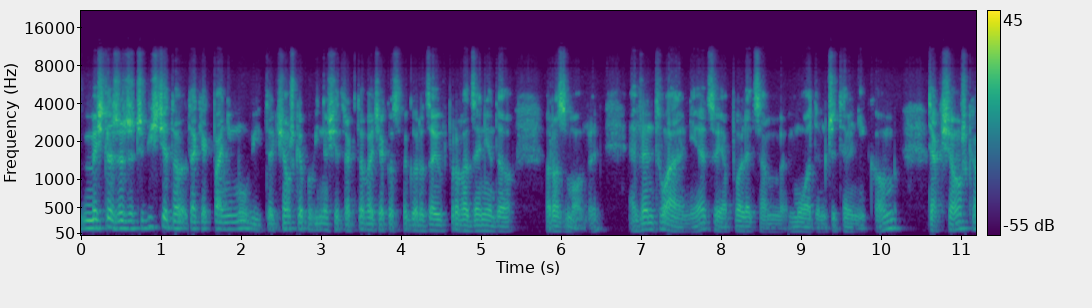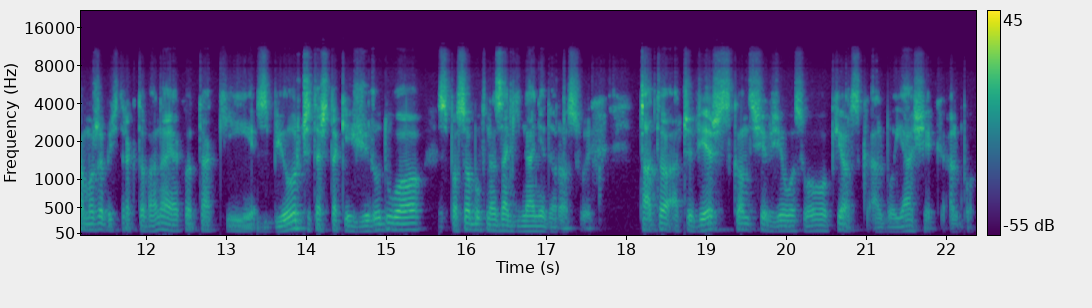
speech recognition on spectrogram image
Myślę, myślę, że rzeczywiście to, tak jak pani mówi, tę książkę powinno się traktować jako swego rodzaju wprowadzenie do rozmowy. Ewentualnie, co ja polecam młodym czytelnikom, ta książka może być traktowana jako taki zbiór, czy też takie źródło sposobów na zaginanie dorosłych. Tato, a czy wiesz skąd się wzięło słowo kiosk, albo Jasiek, albo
